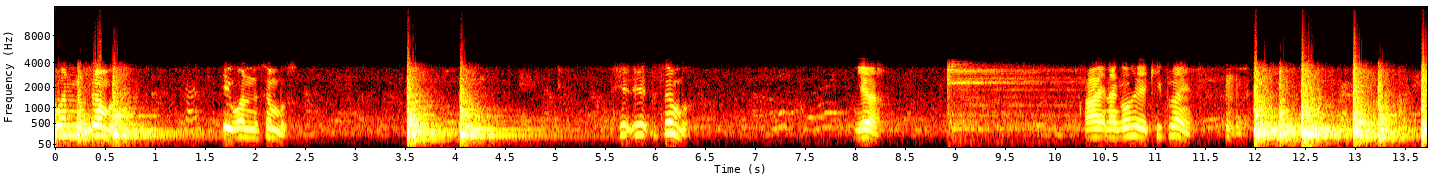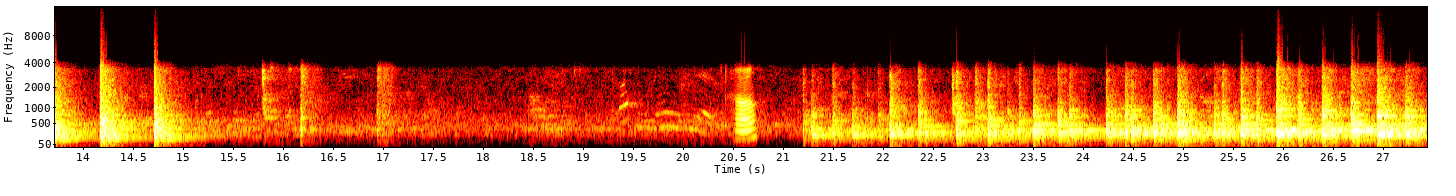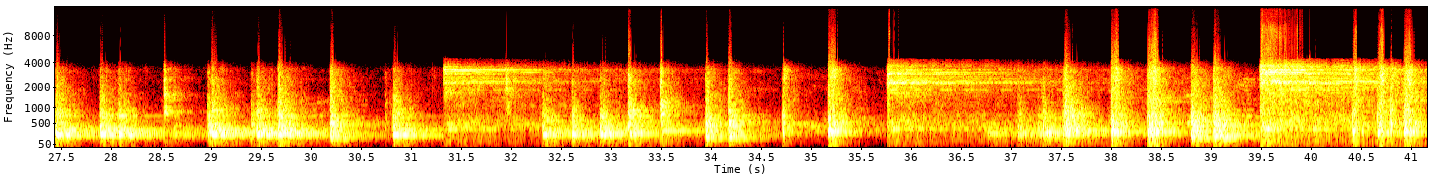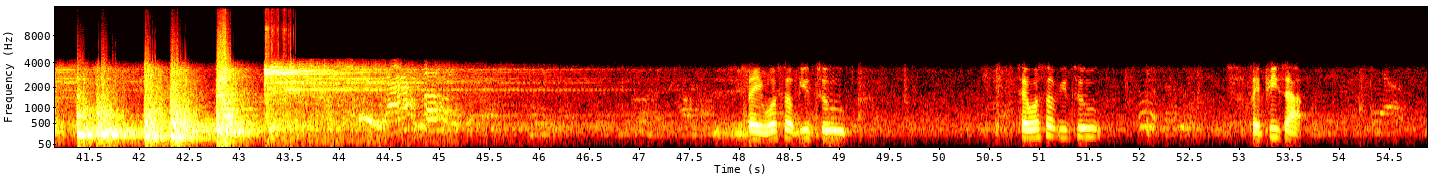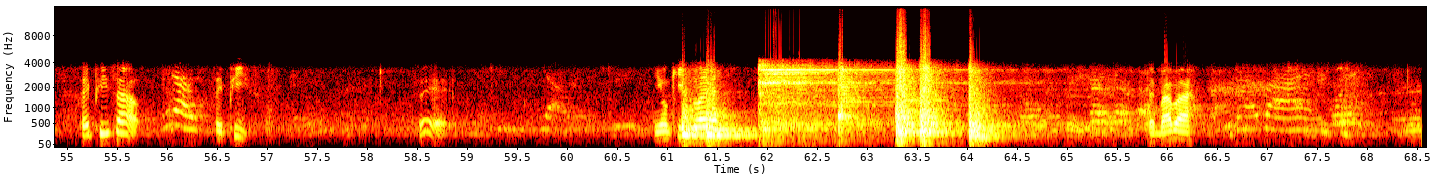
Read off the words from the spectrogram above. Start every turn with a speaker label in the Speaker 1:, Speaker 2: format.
Speaker 1: one of the cymbals. Hit one of the cymbals. Hit hit the cymbal. Yeah. All right, now go ahead, keep playing. huh? Say what's up YouTube. Say what's up YouTube. Say peace out. Say peace out. Say peace. Say it. You gonna keep playing? Say bye bye.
